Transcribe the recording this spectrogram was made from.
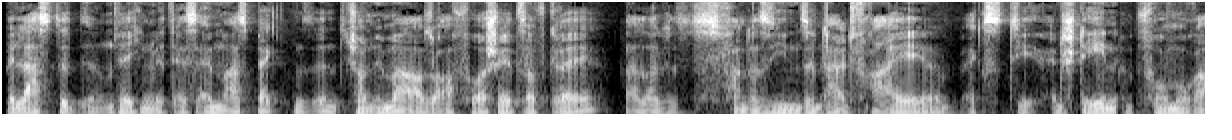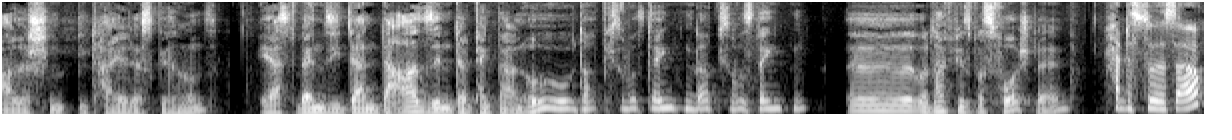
belastet irgendwelchen mit SM-Aspekten sind, schon immer, also auch vor Shades of Grey. Also das Fantasien sind halt frei, entstehen im vormoralischen Teil des Gehirns. Erst wenn sie dann da sind, dann fängt man an, oh, darf ich sowas denken, darf ich sowas denken? Äh, oder darf ich mir sowas vorstellen? Hattest du das auch?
